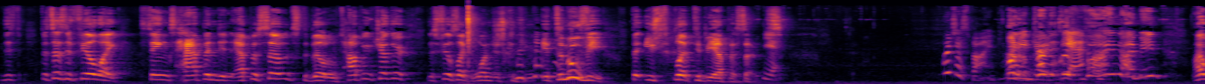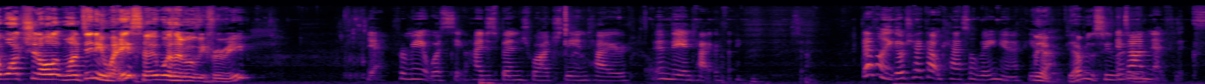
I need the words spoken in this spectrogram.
This, this doesn't feel like things happened in episodes to build on top of each other. This feels like one just continued. it's a movie that you split to be episodes. Yeah. Which is fine. Oh, I no, enjoyed it. perfectly Yeah. fine. I mean, I watched it all at once anyway, so it was a movie for me. Yeah, for me it was too. I just binge watched the entire in the entire thing. So definitely go check out Castlevania if you. Oh, yeah, if you haven't seen that, It's on yet, Netflix.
